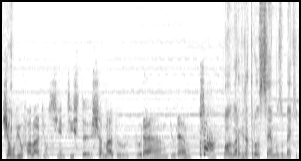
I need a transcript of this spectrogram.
Já ouviu falar de um cientista chamado Duran Duran? Já. Bom, agora que já trouxemos o background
